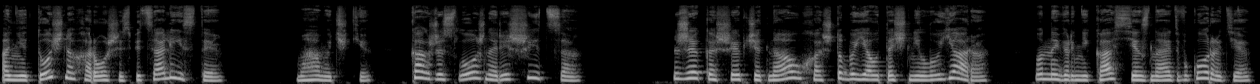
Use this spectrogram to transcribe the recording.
Они точно хорошие специалисты. Мамочки, как же сложно решиться. Жека шепчет на ухо, чтобы я уточнила у Яра. Он наверняка всех знает в городе.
